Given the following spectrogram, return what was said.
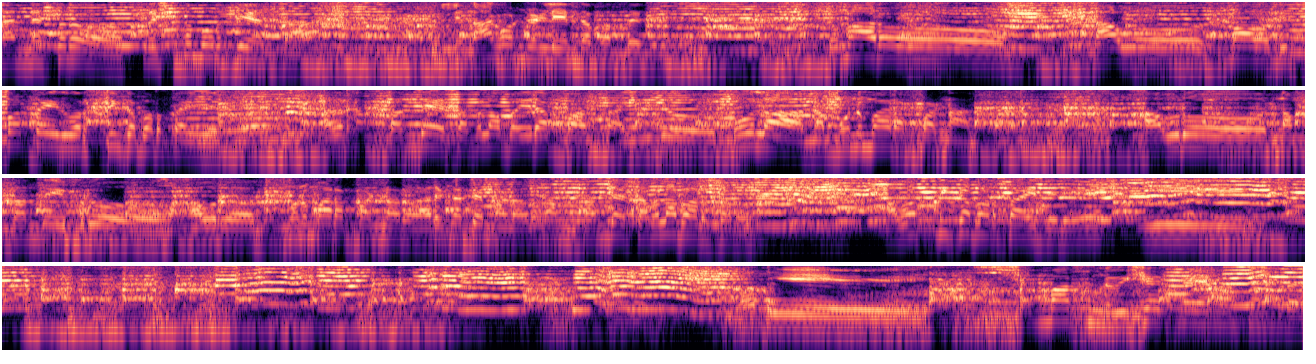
ನನ್ನ ಹೆಸರು ಕೃಷ್ಣಮೂರ್ತಿ ಅಂತ. ಇಲ್ಲಿ ನಾಗೊಂಡಹಳ್ಳಿಯಿಂದ ಬರ್ತಿದ್ವಿ ಸುಮಾರು ನಾವು ಸುಮಾರು ಒಂದು ಇಪ್ಪತ್ತೈದು ವರ್ಷದಿಂದ ಬರ್ತಾ ಇದ್ದೀವಿ. ಆದರೆ ನಮ್ಮ ತಂದೆ ತಬಲ ಭೈರಪ್ಪ ಅಂತ. ಇದು ಮೂಲ ನಮ್ಮ ಮುನಿಮಾರಪ್ಪಣ್ಣ ಅಂತ. ಅವರು ನಮ್ಮ ತಂದೆ ಇಬ್ಬರು ಅವರು ಮುನಿಮಾರಪ್ಪಣ್ಣವರು ಹರಕತೆ ಮಾಡೋರು. ನಮ್ಮ ತಂದೆ ತಬಲ ಬಾರಿಸೋರು ಅವತ್ತಿನಿಕ ಬರ್ತಾ ಇದ್ದೀರಿ. ಈ ಈ ಶಮ್ಮಾತ್ಮ ವಿಶೇಷ ಏನು ಅಂತಂದರೆ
